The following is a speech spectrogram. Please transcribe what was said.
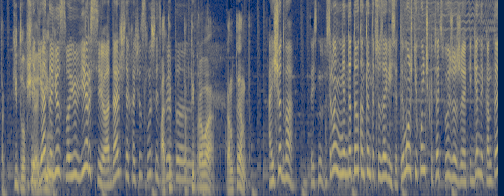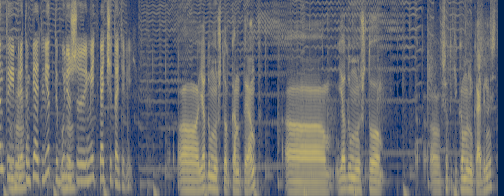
Так, кит вообще Нет, я один. даю свою версию, а дальше я хочу слышать А ты, так ты права, контент. А еще два. То есть, ну, все равно не от одного контента все зависит. Ты можешь тихонечко писать свой же, офигенный контент, и Мгм. при этом пять лет ты будешь э, иметь пять читателей. А, Я думаю, что контент. А, Я думаю, что все-таки коммуникабельность,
